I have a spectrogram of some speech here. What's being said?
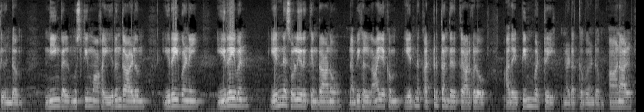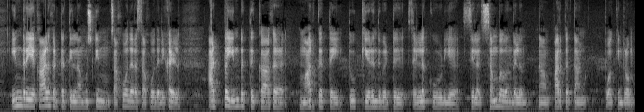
தீண்டும். நீங்கள் முஸ்லீமாக இருந்தாலும் இறைவனை இறைவன் என்ன சொல்லியிருக்கின்றானோ நபிகள் நாயகம் என்ன கற்றுத்தந்திருக்கிறார்களோ அதை பின்பற்றி நடக்க வேண்டும். ஆனால் இன்றைய காலகட்டத்தில் நம் முஸ்லிம் சகோதர சகோதரிகள் அற்ப இன்பத்துக்காக மார்க்கத்தை தூக்கி எறிந்துவிட்டு செல்லக்கூடிய சில சம்பவங்களும் நாம் பார்க்கத்தான் போக்கின்றோம்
